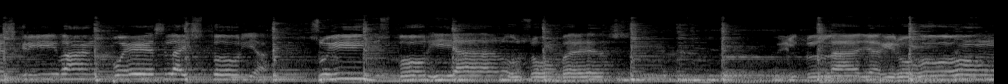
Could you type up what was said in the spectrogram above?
Escriban pues la historia, su historia los hombres del Playa Girón.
